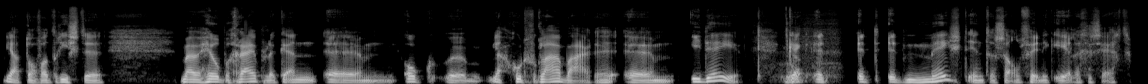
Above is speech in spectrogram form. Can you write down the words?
ja, toch wat drieste maar heel begrijpelijk en ehm, ook ehm, ja, goed verklaarbare ehm, ideeën. Kijk, het, het, het meest interessant vind ik eerlijk gezegd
